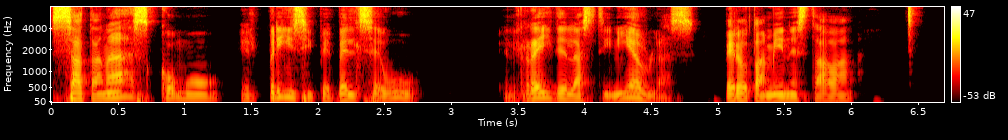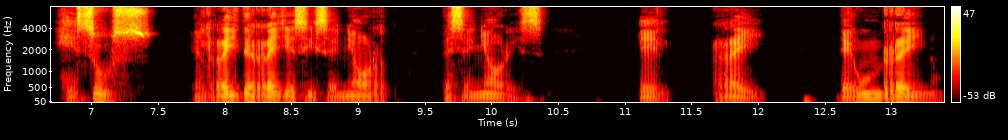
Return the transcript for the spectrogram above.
Satanás como el príncipe Belcebú, el rey de las tinieblas, pero también estaba Jesús, el rey de reyes y señor de señores, el rey de un reino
